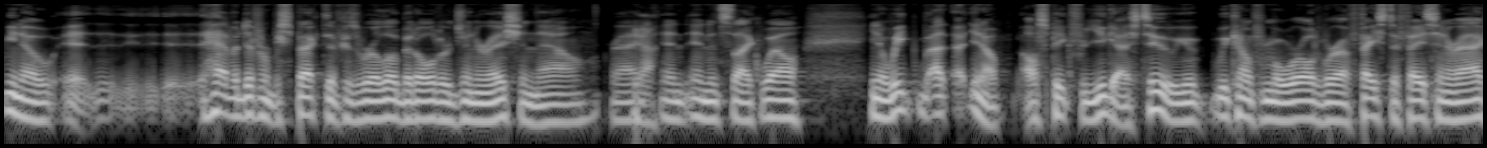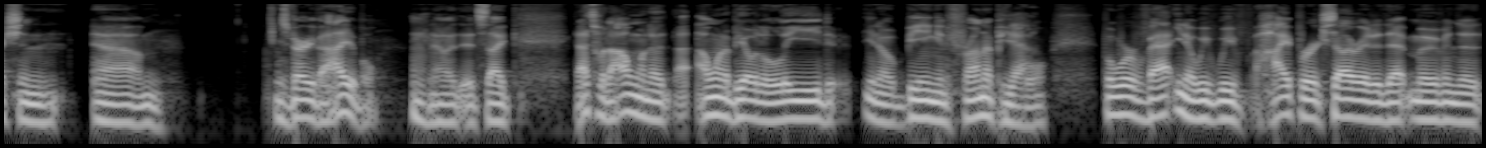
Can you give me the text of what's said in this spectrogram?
you know eh, have a different perspective because we're a little bit older generation now, right? Yeah. And and it's like, well, you know, we you know, I'll speak for you guys too. You, we come from a world where a face to face interaction um, is very valuable. Mhm. You know, it's like that's what I want to. I want to be able to lead. You know, being in front of people. But we're va- you know we've we've hyper accelerated that move into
